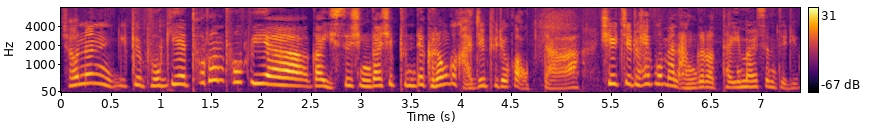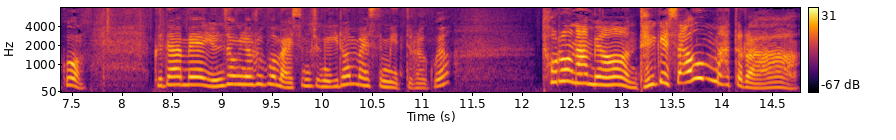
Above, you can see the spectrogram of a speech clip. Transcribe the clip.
저는 이렇게 보기에 토론 포비아가 있으신가 싶은데 그런 거 가질 필요가 없다. 실제로 해보면 안 그렇다 이 말씀 드리고 그 다음에 윤석열 후보 말씀 중에 이런 말씀이 있더라고요. 토론하면 되게 싸움 하더라.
